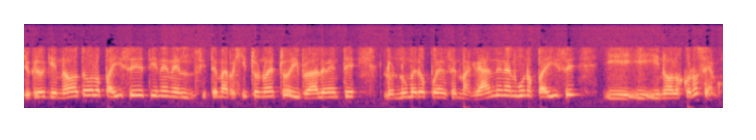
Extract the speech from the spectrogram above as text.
yo creo que no todos los países tienen el sistema de registro nuestro y probablemente los números pueden ser más grandes en algunos países y, no los conocemos.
